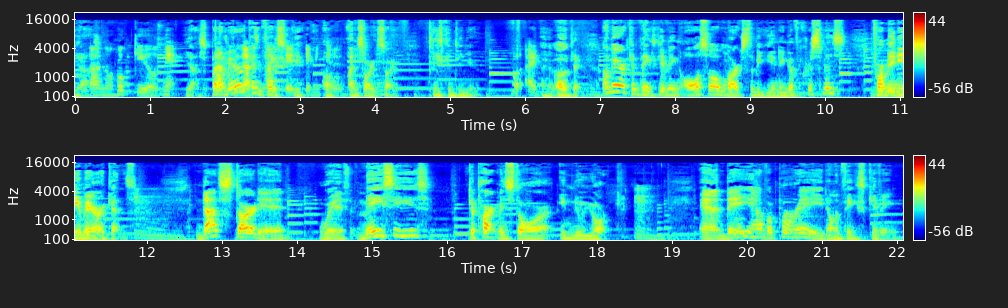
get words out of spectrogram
Yes. あのホッキーをね yes, but 家族が American 集まってって見 Thanksgiving. てる Oh, I'm sorry, sorry. Please continue. そうあ Okay. American Thanksgiving also marks the beginning of Christmas for many Americans. That started with Macy's department store in New York. And they have a parade on Thanksgiving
